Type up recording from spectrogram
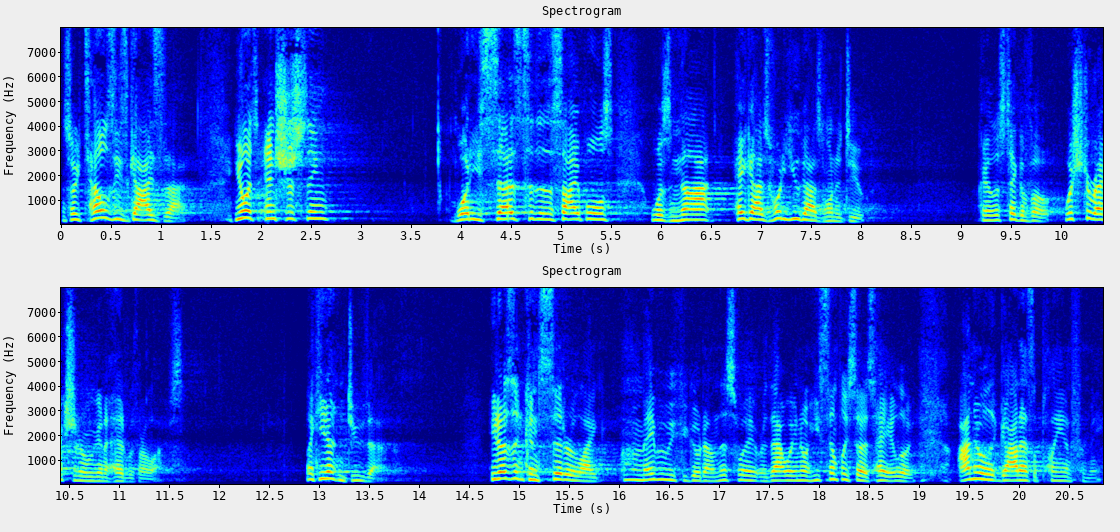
And so he tells these guys that. You know what's interesting? What he says to the disciples was not, hey guys, what do you guys want to do? Okay, let's take a vote. Which direction are we going to head with our lives? Like, he doesn't do that. He doesn't consider, like, mm, maybe we could go down this way or that way. No, he simply says, hey, look, I know that God has a plan for me.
